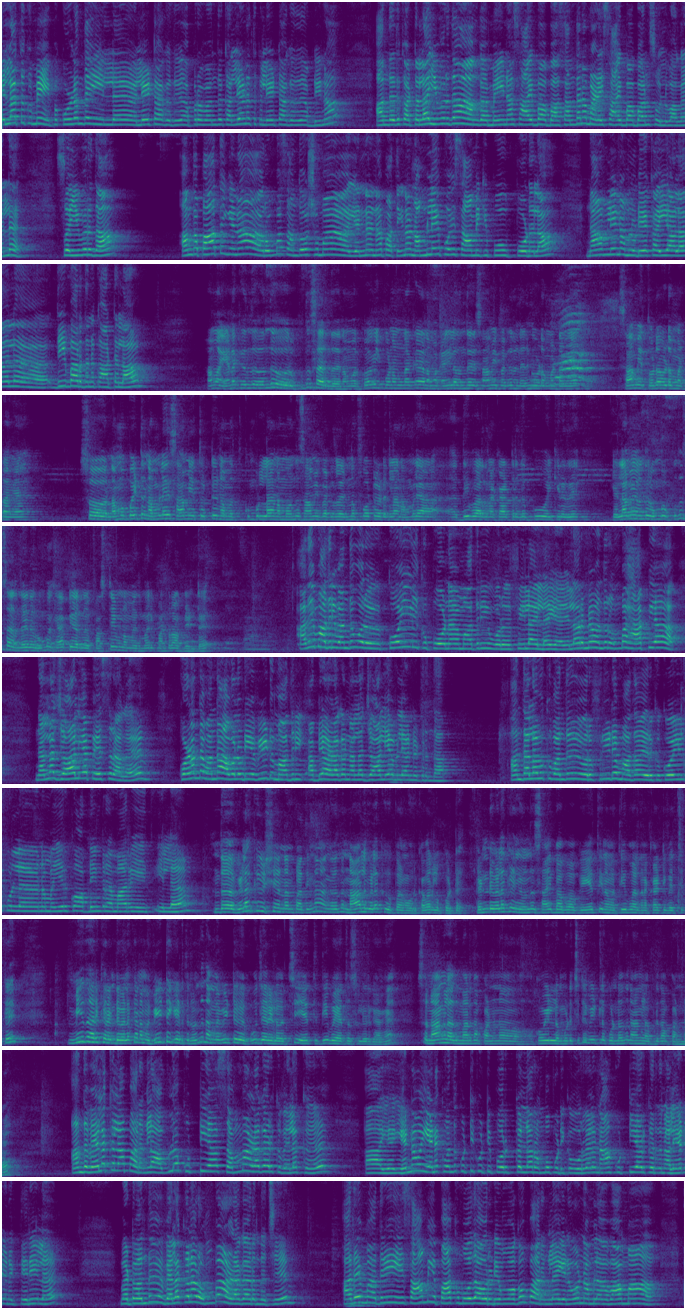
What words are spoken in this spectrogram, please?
எல்லாத்துக்குமே இப்போ குழந்தை இல்லை லேட் ஆகுது அப்புறம் வந்து கல்யாணத்துக்கு லேட் ஆகுது அப்படின்னா அந்த இது கட்டலாம். இவர் தான் அங்கே மெயினாக சாய்பாபா சந்தனமழை சாய்பாபான்னு சொல்லுவாங்கல்ல. ஸோ இவர் தான் அங்கே பார்த்தீங்கன்னா ரொம்ப சந்தோஷமாக என்னென்னா பார்த்தீங்கன்னா நம்மளே போய் சாமிக்கு பூ போடலாம். நாமளே நம்மளுடைய கையால் தீபாரதனை காட்டலாம். ஆமாம் எனக்கு இது வந்து ஒரு புதுசாக இருந்தது. நம்ம ஒரு கோவில் போனோம்னாக்கா நம்ம கையில் வந்து சாமி பக்கத்தில் நெருங்க விட மாட்டாங்க. சாமியை தொட விட மாட்டாங்க. ஸோ நம்ம போயிட்டு நம்மளே சாமியை தொட்டு நம்ம கும்பிடலாம். நம்ம வந்து சாமி பக்கத்தில் இன்னும் ஃபோட்டோ எடுக்கலாம். நம்மளே தீபாராதனை காட்டுறது பூ வைக்கிறது எல்லாமே வந்து ரொம்ப புதுசாக இருந்தது. எனக்கு ரொம்ப ஹாப்பியாக இருந்தது. ஃபஸ்ட் டைம் நம்ம இது மாதிரி பண்ணுறோம் அப்படின்ட்டு. அதே மாதிரி வந்து ஒரு கோயிலுக்கு போன மாதிரி ஒரு ஃபீலாக இல்லை. எல்லாருமே வந்து ரொம்ப ஹாப்பியாக நல்லா ஜாலியாக பேசுகிறாங்க குழந்தை வந்து அவளுடைய வீடு மாதிரி அப்படியே அழகாக நல்லா ஜாலியாக விளையாண்டுட்டு இருந்தா. அந்த அளவுக்கு வந்து ஒரு ஃப்ரீடமாக தான் இருக்குது கோயிலுக்குள்ளே நம்ம இருக்கோம் அப்படின்ற மாதிரி இல்லை. இந்த விளக்கு விஷயம் என்னன்னு பார்த்தீங்கன்னா அங்கே வந்து நாலு விளக்கு வைப்பாங்க. ஒரு கவரில் போட்டு. ரெண்டு விளக்கு இங்கே வந்து சாய்பாபாவுக்கு ஏற்றி நம்ம தீபாரதனை காட்டி வச்சுட்டு மீதம் இருக்க ரெண்டு விளக்கை நம்ம வீட்டுக்கு எடுத்துகிட்டு வந்து நம்ம வீட்டு பூஜாரியில் வச்சு ஏற்றி தீபம் ஏற்ற சொல்லியிருக்காங்க. ஸோ நாங்களும் அது மாதிரி தான் பண்ணணும். கோயிலில் முடிச்சுட்டு வீட்டில் கொண்டு வந்து நாங்களும் அப்படி தான் பண்ணோம். அந்த விளக்கெல்லாம் பாருங்களேன் அவ்வளோ குட்டியாக செம்ம அழகாக இருக்குது விளக்கு. எ- என்னவோ எனக்கு வந்து குட்டி குட்டி பொருட்கள்லாம் ரொம்ப பிடிக்கும். ஒருவேளை நான் குட்டியாக இருக்கிறதுனாலயான்னு எனக்கு தெரியல. பட் வந்து விளக்கெல்லாம் ரொம்ப அழகாக இருந்துச்சு. அதே மாதிரி சாமியை பார்க்கும்போது அவருடைய முகம் பாருங்களேன் என்னவோ நம்மளை வாமா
